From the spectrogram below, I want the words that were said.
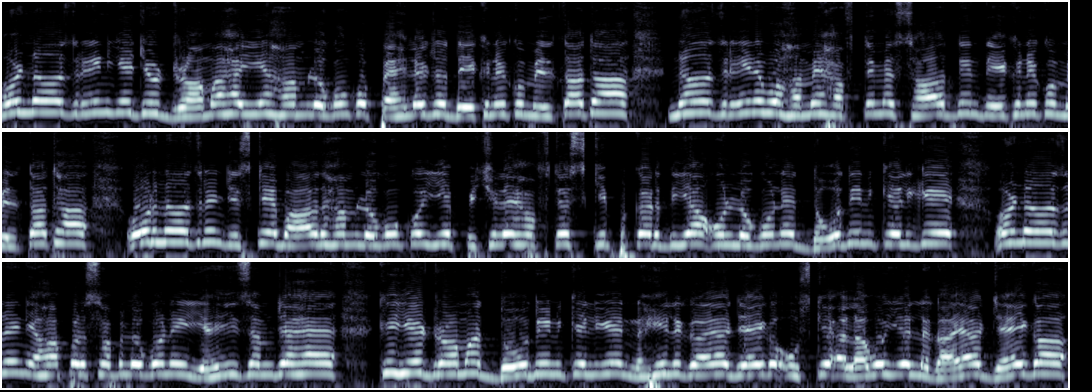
और नाजरीन, ये जो ड्रामा है, ये हम लोगों को पहले जो देखने को मिलता था, नाजरीन, वो हमें हफ़्ते में सात दिन देखने को मिलता था। और नाजरीन, जिसके बाद हम लोगों को ये पिछले हफ़्ते स्किप कर दिया, उन लोगों ने दो दिन के लिए। और नाजरीन, यहाँ पर सब लोगों ने यही समझा है कि ये ड्रामा दो दिन के लिए नहीं लगाया जाएगा, उसके अलावा लगाया जाएगा।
